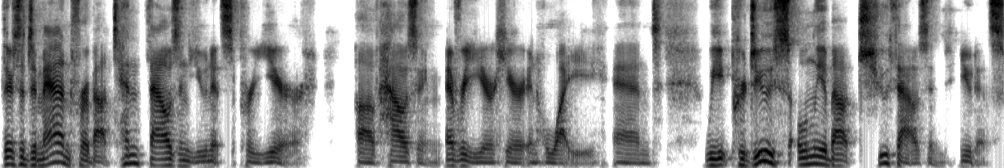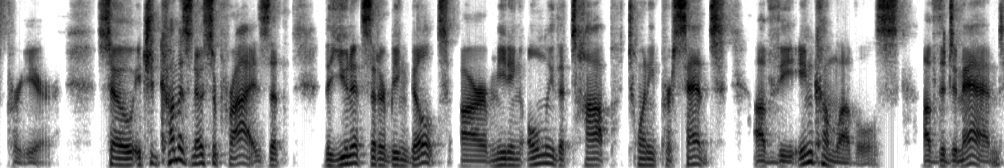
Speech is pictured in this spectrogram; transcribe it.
there's a demand for about 10,000 units per year of housing every year here in Hawaii. And we produce only about 2,000 units per year. So it should come as no surprise that the units that are being built are meeting only the top 20% of the income levels of the demand.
